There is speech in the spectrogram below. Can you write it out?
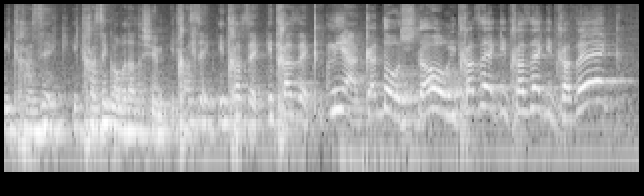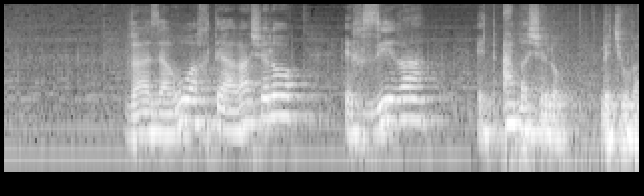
התחזק, התחזק בעבודת השם, התחזק, התחזק, התחזק, נהיה קדוש, טהור, התחזק, התחזק, התחזק. ואז הרוח טהרה שלו החזירה את אבא שלו בתשובה.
